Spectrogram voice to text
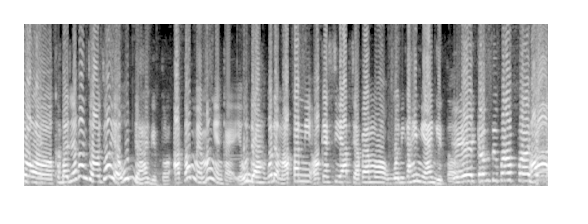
loh kebanyakan cowok-cowok ya udah gitu loh. atau memang yang kayak ya udah gue udah mapan nih oke siap siapa yang mau gue nikahin ya gitu. Eh come to papa Oh, oh,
